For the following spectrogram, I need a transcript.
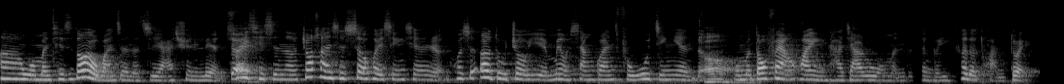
嗯，我们其实都有完整的职涯训练，所以其实呢，就算是社会新鲜人或是二度就业没有相关服务经验的，我们都非常欢迎他加入我们的整个一刻的团队。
